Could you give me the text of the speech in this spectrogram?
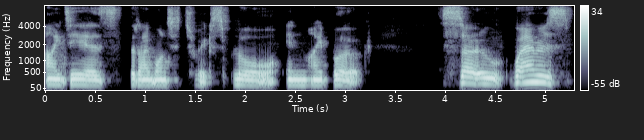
ideas that I wanted to explore in my book. So, whereas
